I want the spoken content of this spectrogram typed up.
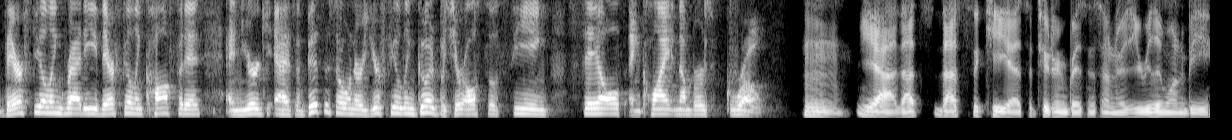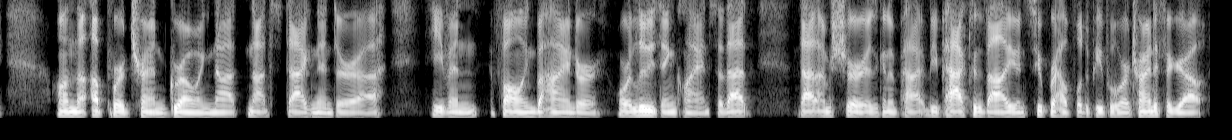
they're feeling ready they're feeling confident and you're as a business owner you're feeling good but you're also seeing sales and client numbers grow. Mm, yeah that's that's the key as a tutoring business owner is you really want to be on the upward trend growing not not stagnant or uh, even falling behind or or losing clients. So that that I'm sure is going to be packed with value and super helpful to people who are trying to figure out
